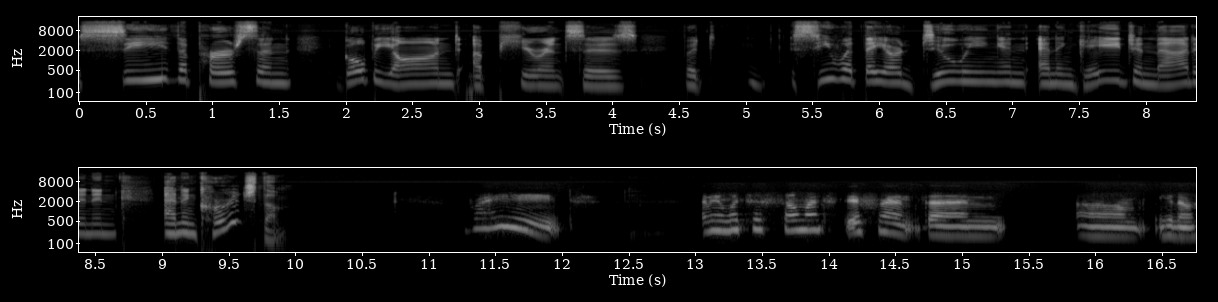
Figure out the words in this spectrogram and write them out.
see the person go beyond appearances, but see what they are doing and, and engage in that and in, and encourage them. Right. I mean, which is so much different than, um, you know,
